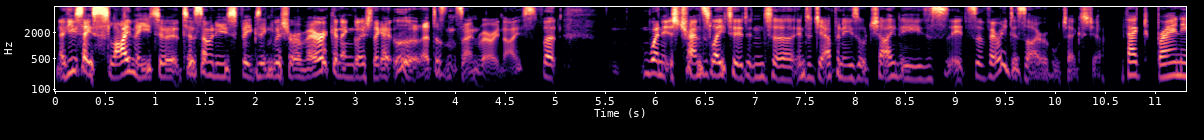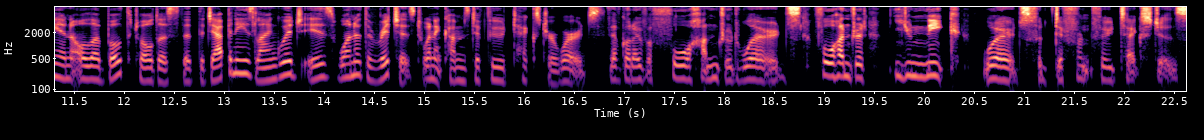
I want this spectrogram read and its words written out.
Now, if you say slimy to, to somebody who speaks English or American English, they go, oh, that doesn't sound very nice. But when it's translated into into Japanese or Chinese, it's a very desirable texture. In fact, Bryony and Ole both told us that the Japanese language is one of the richest when it comes to food texture words. They've got over 400 words, 400 unique words for different food textures.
